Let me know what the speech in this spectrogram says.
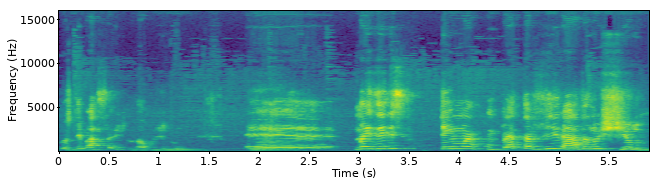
gostei bastante dos álbuns de Doom. É... Mas eles têm uma completa virada no estilo.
